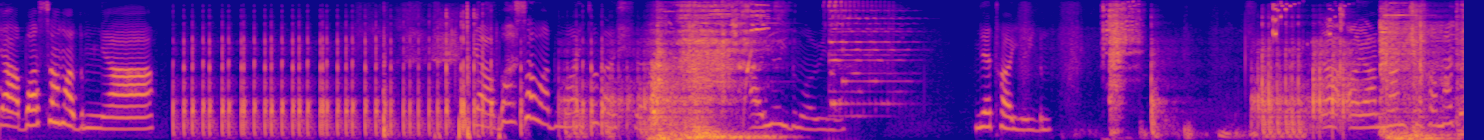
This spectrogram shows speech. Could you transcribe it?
Ya basamadım ya. Ya basamadım arkadaşlar. Ayıydım oyunu. Net ayıydım. Ya ayağımdan çıkamadım.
